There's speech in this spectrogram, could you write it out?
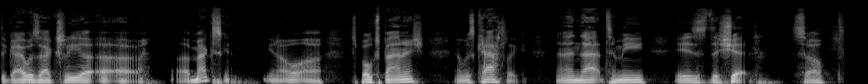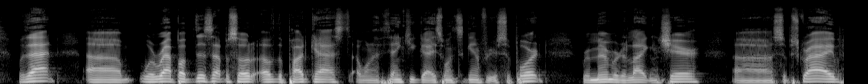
the guy was actually a, a, a Mexican, you know, uh, spoke Spanish and was Catholic. And that to me is the shit. So, with that, um, we'll wrap up this episode of the podcast. I want to thank you guys once again for your support. Remember to like and share, uh, subscribe,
